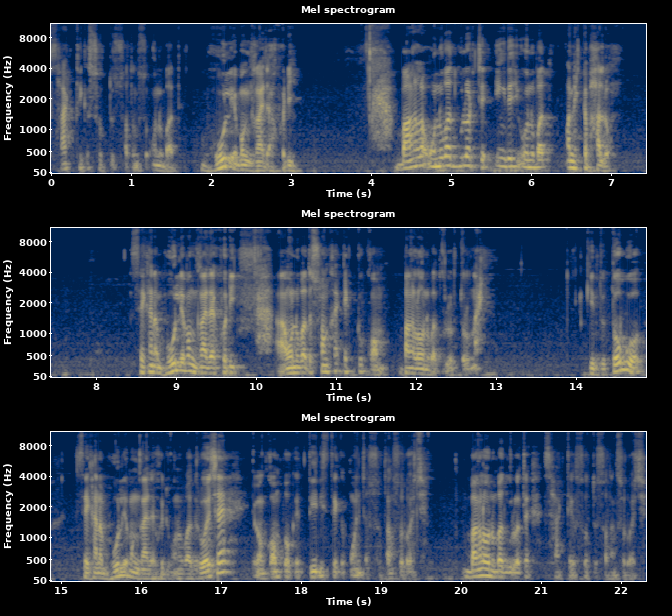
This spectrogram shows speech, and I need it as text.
ষাট থেকে সত্তর শতাংশ অনুবাদ ভুল এবং গাঁজাখড়ি। বাংলা অনুবাদগুলোর চেয়ে ইংরেজি অনুবাদ অনেকটা ভালো। সেখানে ভুল এবং গাঁজাখড়ি অনুবাদের সংখ্যা একটু কম বাংলা অনুবাদগুলোর তুলনায়। কিন্তু তবুও সেখানে ভুল এবং গাঁজাখড়ি অনুবাদ রয়েছে এবং কমপক্ষে তিরিশ থেকে পঞ্চাশ শতাংশ রয়েছে। বাংলা অনুবাদগুলোতে ষাট থেকে সত্তর শতাংশ রয়েছে।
